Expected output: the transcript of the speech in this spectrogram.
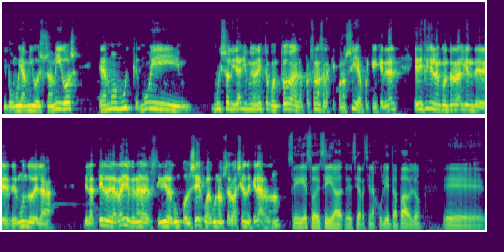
tipo muy amigo de sus amigos, y además muy, muy, muy solidario y muy honesto con todas las personas a las que conocía, porque en general es difícil encontrar a alguien de- del mundo de la, de la tele o de la radio que no haya recibido algún consejo, alguna observación de Gerardo, ¿no? Sí, eso decía, le decía recién a Julieta, a Pablo, eh,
